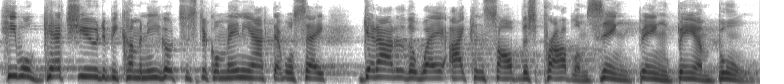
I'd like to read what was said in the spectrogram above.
he will get you to become an egotistical maniac that will say, get out of the way. I can solve this problem. Zing, bing, bam, boom.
